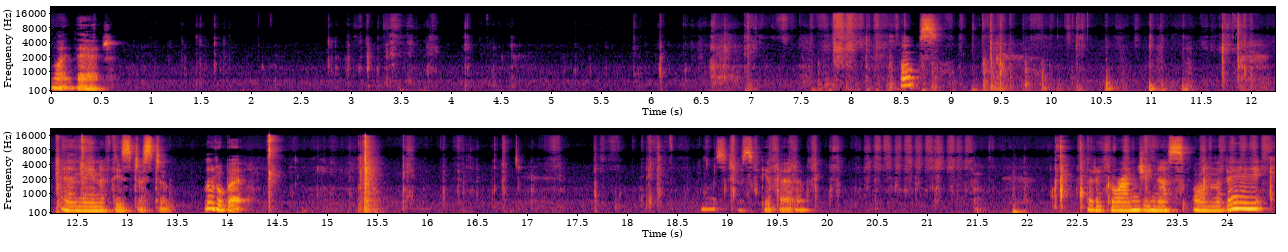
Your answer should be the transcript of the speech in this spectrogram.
like that. Oops. And then if there's just a little bit, let's just give it a bit of grunginess on the back.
